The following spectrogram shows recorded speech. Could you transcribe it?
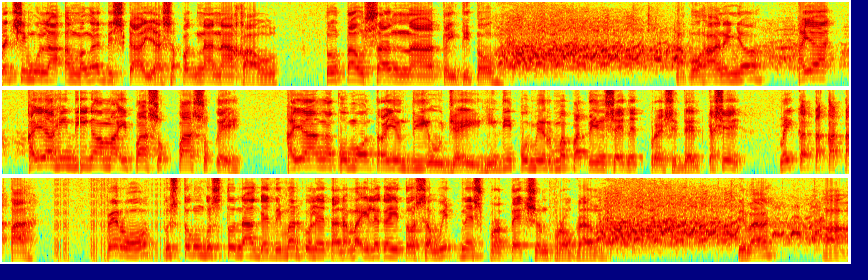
nagsimula ang mga diskaya sa pagnanakaw 2022. Nakuhanin nyo? Kaya kaya hindi nga maipasok-pasok eh. Kaya nga kumontra yung DOJ, hindi pumirma pati yung Senate President kasi may katakataka. Pero gustong gusto na agad ni Marcoleta na mailagay ito sa Witness Protection Program. Di ba? Ah.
